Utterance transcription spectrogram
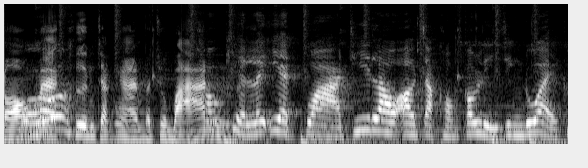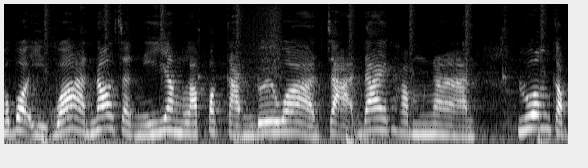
น้องโอ้มากขึ้นจากงานปัจจุบันเขาเขียนละเอียดกว่าที่เราเอาจากของเกาหลีจริงด้วย เขาบอกอีกว่านอกจากนี้ยังรับประกันด้วยว่าจะได้ทำงาน ร่วมกับ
